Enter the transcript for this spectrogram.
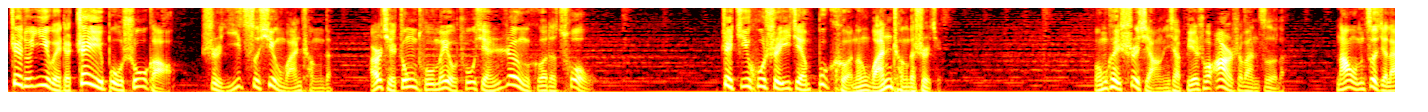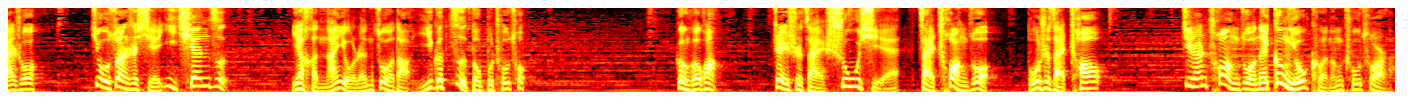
这就意味着这部书稿是一次性完成的，而且中途没有出现任何的错误。这几乎是一件不可能完成的事情。我们可以试想一下，别说二十万字了，拿我们自己来说，就算是写一千字，也很难有人做到一个字都不出错。更何况，这是在书写，在创作，不是在抄。既然创作，那更有可能出错了。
